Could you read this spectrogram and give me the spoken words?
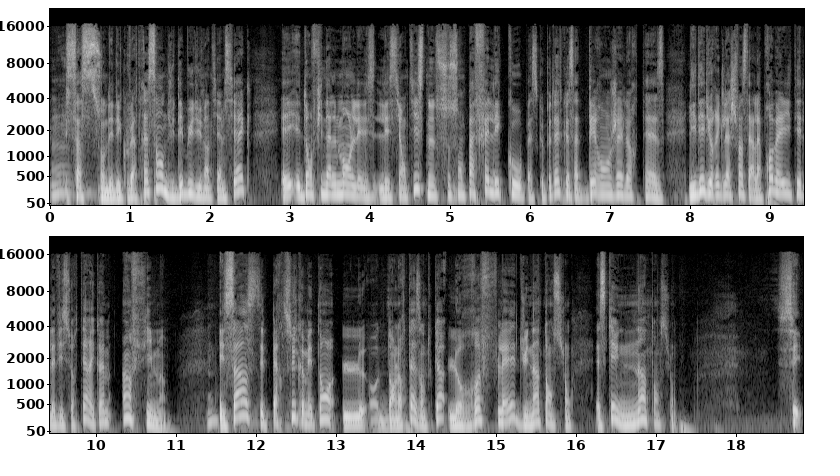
Mmh. Ça, ce sont des découvertes récentes du début du XXe siècle, et, dont finalement les, scientistes ne se sont pas fait l'écho, parce que peut-être que ça dérangeait leur thèse. L'idée du réglage fin, c'est-à-dire la probabilité de la vie sur Terre est quand même infime. Mmh. Et ça, c'est perçu comme étant, le, dans leur thèse en tout cas, le reflet d'une intention. Est-ce qu'il y a une intention? C'est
